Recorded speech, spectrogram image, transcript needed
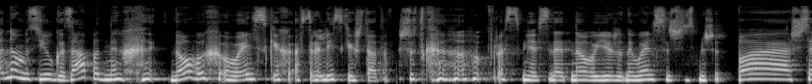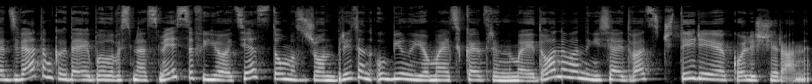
одном из юго-западных новых уэльских австралийских штатов. Шутка. Просто меня всегда это новый Южный Уэльс очень смешит. По 69-м, когда ей было 18 месяцев, ее отец Томас Джон Бриттон убил ее мать Кэтрин Мэй Донова, нанеся ей 24 колющие раны.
